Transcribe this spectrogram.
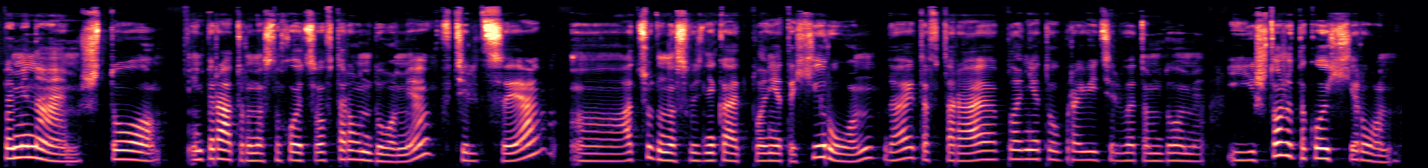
Вспоминаем, что император у нас находится во втором доме, в Тельце. Э, отсюда у нас возникает планета Хирон, да, это вторая планета-управитель в этом доме. И что же такое Хирон?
